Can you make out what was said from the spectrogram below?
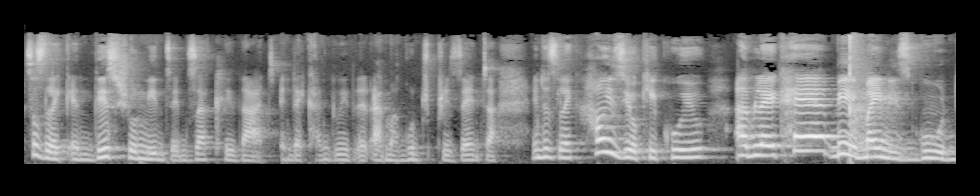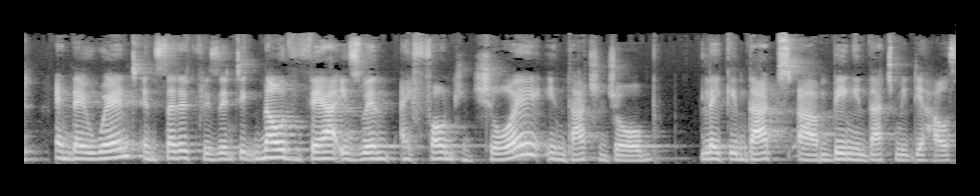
So I was like, and this show needs exactly that. And I can do it. I'm a good presenter. And it's like, how is your Kikuyu? I'm like, hey, babe, mine is good. And I went and started presenting. Now there is when I found joy in that job like in that um, being in that media house.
